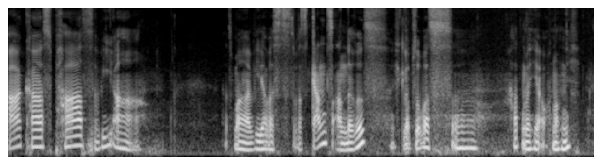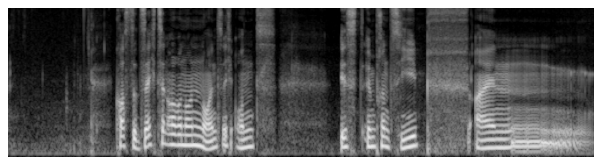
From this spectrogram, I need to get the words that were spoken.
Arcas Path VR. Das ist mal wieder was, was ganz anderes. Ich glaube, sowas äh, hatten wir hier auch noch nicht. Kostet 16,99 Euro und ist im Prinzip ein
